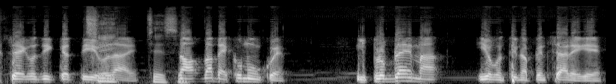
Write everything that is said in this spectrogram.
sei così cattivo, Sì, dai. sì. No, vabbè, comunque, il problema, io continuo a pensare che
